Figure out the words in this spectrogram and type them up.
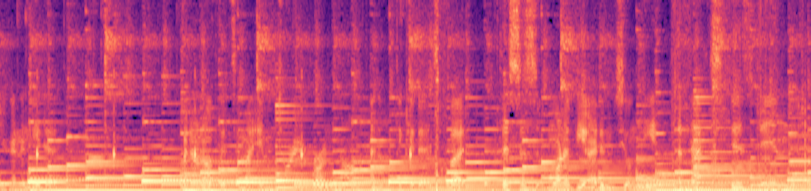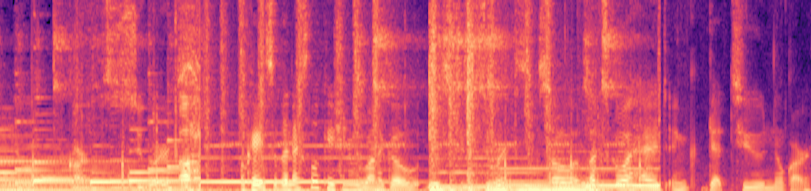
You're gonna need it. I don't know if it's in my inventory or not. I don't think it is, but this is one of the items you'll need. The next is in Garth Sewers. Uh. Okay, so the next location we want to go is to the sewers. So let's go ahead and get to Nilgarth.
